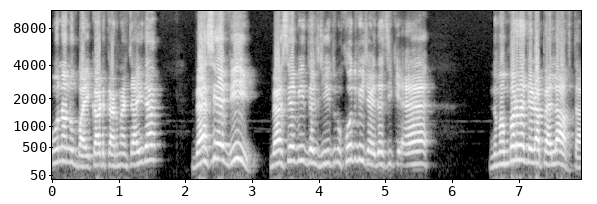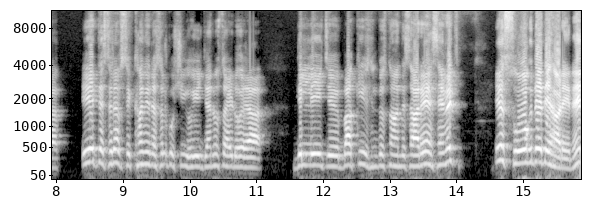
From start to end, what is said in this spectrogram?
ਉਹਨਾਂ ਨੂੰ ਬਾਈਕਾਟ ਕਰਨਾ ਚਾਹੀਦਾ। ਵੈਸੇ ਵੀ ਵੈਸੇ ਵੀ ਦਲਜੀਤ ਨੂੰ ਖੁਦ ਵੀ ਚਾਹੀਦਾ ਸੀ ਕਿ ਇਹ ਨਵੰਬਰ ਦਾ ਜਿਹੜਾ ਪਹਿਲਾ ਹਫਤਾ, ਇਹ ਤੇ ਸਿਰਫ ਸਿੱਖਾਂ ਦੀ ਨਸਲਕੁਸ਼ੀ ਹੋਈ, ਜੈਨੋਸਾਈਡ ਹੋਇਆ, ਦਿੱਲੀ 'ਚ, ਬਾਕੀ ਹਿੰਦੁਸਤਾਨ ਦੇ ਸਾਰੇ ਹਿੱਸਿਆਂ ਵਿੱਚ, ਇਹ ਸੋਗ ਦੇ ਦਿਹਾੜੇ ਨੇ।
